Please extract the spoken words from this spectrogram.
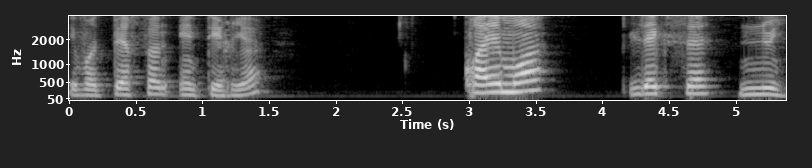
et votre personne intérieure, croyez-moi, l'excès nuit.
